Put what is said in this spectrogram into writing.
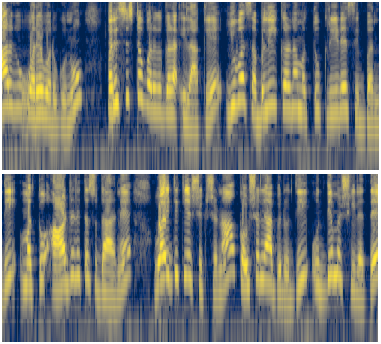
ಆರೂವರೆವರೆಗೂ ಪರಿಶಿಷ್ಟ ವರ್ಗಗಳ ಇಲಾಖೆ, ಯುವ ಸಬಲೀಕರಣ ಮತ್ತು ಕ್ರೀಡೆ ಸಿಬ್ಬಂದಿ ಮತ್ತು ಆಡಳಿತ ಸುಧಾರಣೆ, ವೈದ್ಯಕೀಯ ಶಿಕ್ಷಣ, ಕೌಶಲ್ಯಾಭಿವೃದ್ಧಿ, ಉದ್ಯಮಶೀಲತೆ,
